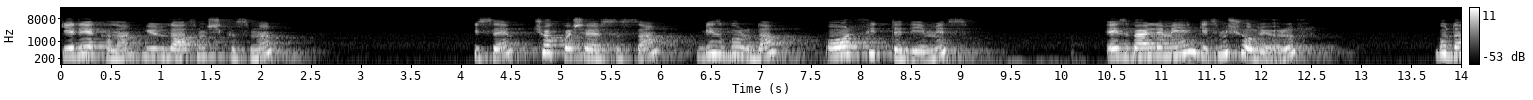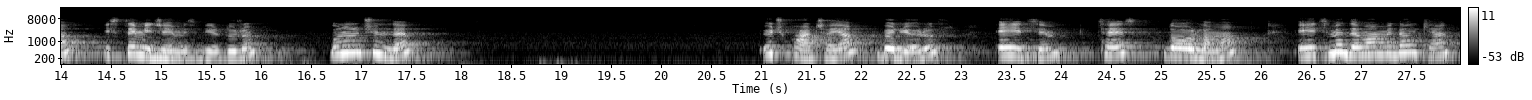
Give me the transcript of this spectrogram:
geriye kalan %60 kısmı ise çok başarısızsa biz burada orfit dediğimiz ezberlemeye gitmiş oluyoruz. Bu da istemeyeceğimiz bir durum. Bunun için de 3 parçaya bölüyoruz. Eğitim, test, doğrulama. Eğitime devam ederken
